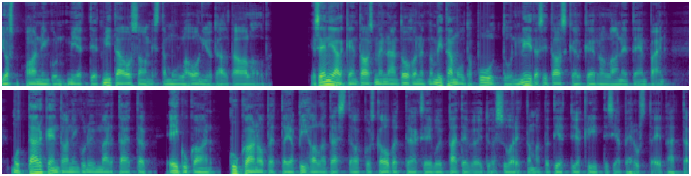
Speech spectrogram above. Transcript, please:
jos vaan niin kuin miettii, että mitä osaamista mulla on jo tältä alalta. Ja sen jälkeen taas mennään tuohon, että no mitä multa puuttuu, niin niitä sitten askel kerrallaan eteenpäin. Mutta tärkeintä on niin kuin ymmärtää, että ei kukaan, kukaan opettaja pihalla tästä ole, koska opettajaksi ei voi pätevöityä suorittamatta tiettyjä kriittisiä perusteita. Että,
